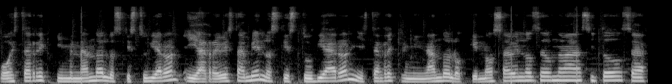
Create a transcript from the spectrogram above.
o está recriminando a los que estudiaron y al revés también los que estudiaron y están recriminando lo que no saben los demás y todo, o sea,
